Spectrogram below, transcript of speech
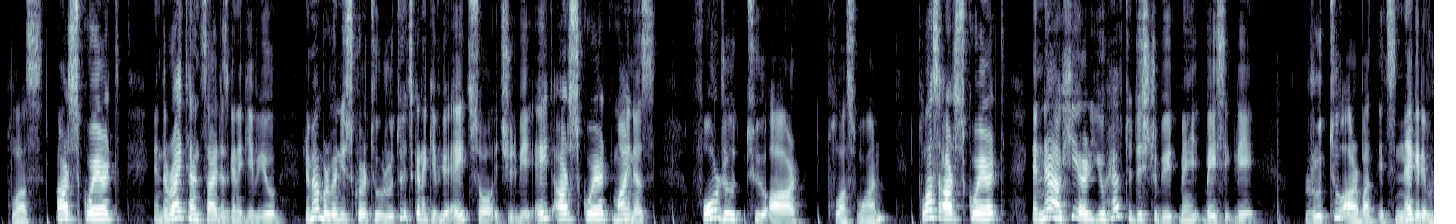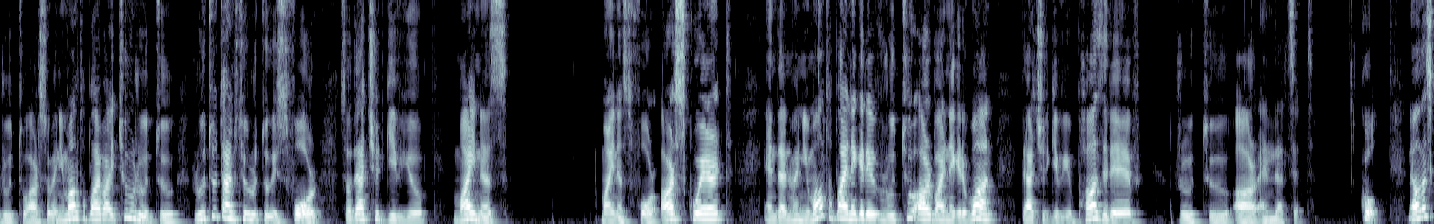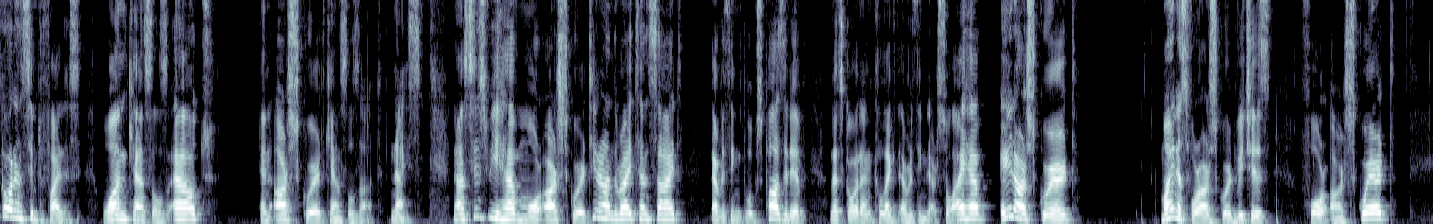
plus r squared. And the right-hand side is going to give you, remember when you square 2 root 2, it's going to give you 8. So it should be 8r squared minus 4 root 2r plus 1 plus r squared. And now here you have to distribute basically root 2r, but it's negative root 2r. So when you multiply by 2 root 2, root 2 times 2 root 2 is 4. So that should give you minus, minus 4r squared. And then when you multiply negative root 2r by negative 1, that should give you positive root 2r, and that's it. Cool. Now let's go ahead and simplify this. 1 cancels out, and r squared cancels out. Nice. Now since we have more r squared here on the right-hand side, everything looks positive. Let's go ahead and collect everything there. So I have 8r squared minus 4r squared, which is 4r squared.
